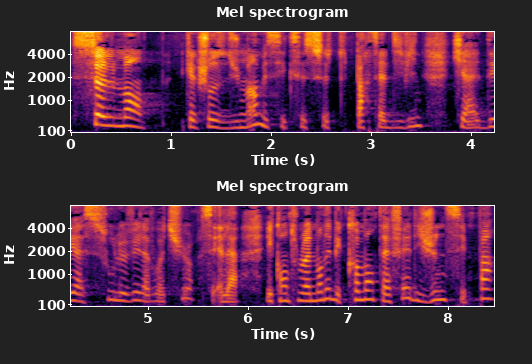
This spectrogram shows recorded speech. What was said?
seulement quelque chose d'humain, mais c'est que c'est cette partielle divine qui a aidé à soulever la voiture. Elle a, et quand on lui a demandé, mais comment t'as fait Elle dit, je ne sais pas.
